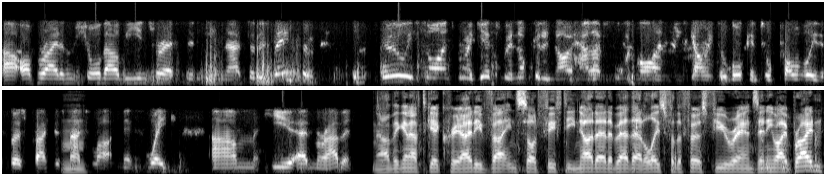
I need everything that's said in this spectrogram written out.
uh, operators, I'm sure they'll be interested in that. So there's been some early signs, but I guess we're not going to know how that forward line is going to look until probably the first practice mm. match next week um, here at Moorabbin. No, they're going to have to get creative uh, inside 50, no doubt about that, at least for the first few rounds anyway. Braden,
